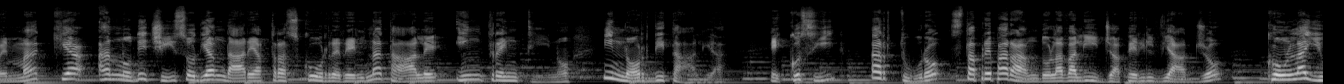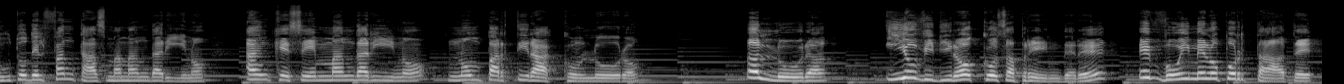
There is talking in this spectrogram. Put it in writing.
e Macchia hanno deciso di andare a trascorrere il Natale in Trentino, in Nord Italia. E così Arturo sta preparando la valigia per il viaggio con l'aiuto del fantasma mandarino, anche se Mandarino non partirà con loro. Allora, io vi dirò cosa prendere e voi me lo portate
